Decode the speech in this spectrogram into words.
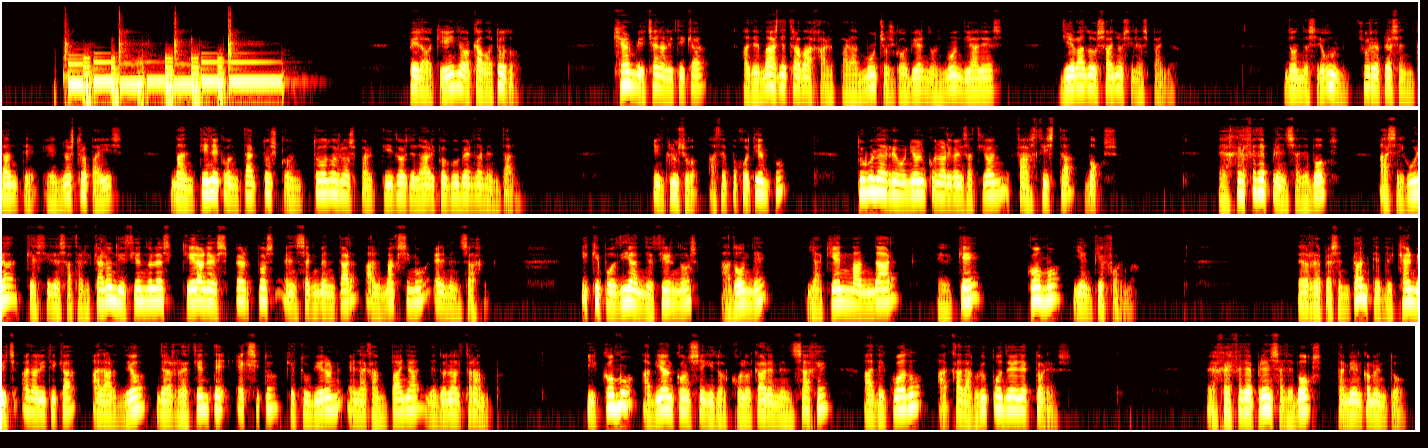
Pero aquí no acaba todo. Cambridge Analytica, además de trabajar para muchos gobiernos mundiales, lleva dos años en España, donde según su representante en nuestro país, mantiene contactos con todos los partidos del arco gubernamental. Incluso hace poco tiempo tuvo una reunión con la organización fascista Vox. El jefe de prensa de Vox asegura que se les acercaron diciéndoles que eran expertos en segmentar al máximo el mensaje y que podían decirnos a dónde y a quién mandar el qué, cómo y en qué forma. El representante de Cambridge Analytica alardeó del reciente éxito que tuvieron en la campaña de Donald Trump y cómo habían conseguido colocar el mensaje adecuado a cada grupo de electores. El jefe de prensa de Vox también comentó,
